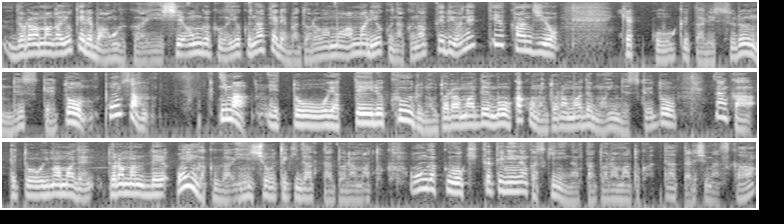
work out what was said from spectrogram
ドラマが良ければ音楽がいいし、音楽が良くなければドラマもあんまり良くなくなってるよねっていう感じを結構受けたりするんですけど、ポンさん今、えっと、やっているクールのドラマでも、過去のドラマでもいいんですけど、なんか、えっと、今までドラマで音楽が印象的だったドラマとか、音楽をきっかけになんか好きになったドラマとかってあったりしますか？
